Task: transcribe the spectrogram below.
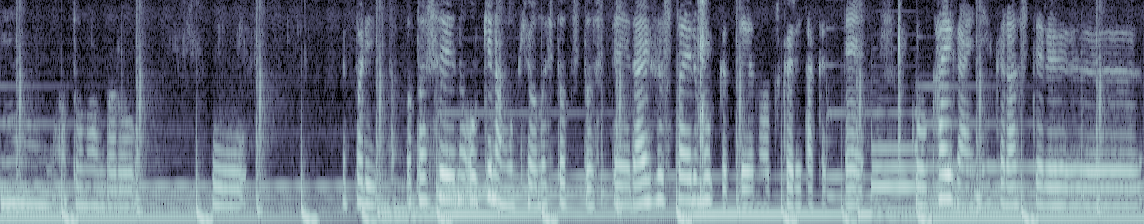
うんあとなんだろう。こうやっぱり私の大きな目標の一つとしてライフスタイルブックっていうのを作りたくってこう海外に暮らしてる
